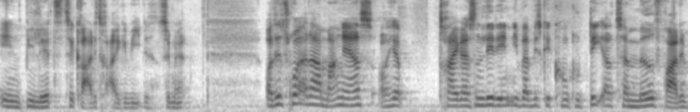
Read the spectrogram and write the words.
en billet til gratis rækkevidde, simpelthen. Og det tror jeg, der er mange af os, og her trækker jeg sådan lidt ind i, hvad vi skal konkludere og tage med fra det.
